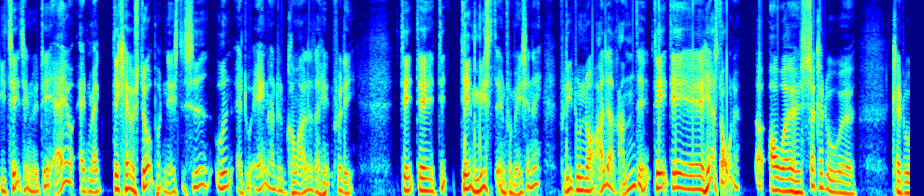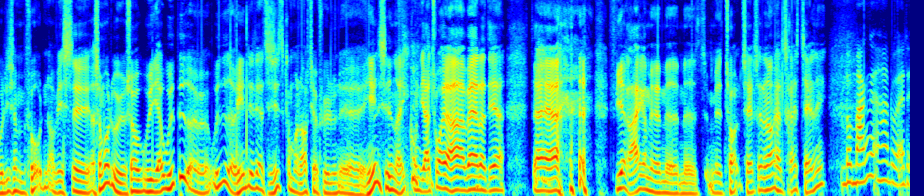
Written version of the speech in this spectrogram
IT-teknologi, det er jo, at man, det kan jo stå på den næste side, uden at du aner, at du kommer aldrig derhen, fordi det, det, det, det er mist information, ikke? Fordi du når aldrig at ramme det. det, det øh, her står det, og, og øh, så kan du, øh, kan du ligesom få den, og, hvis, øh, og så må du jo så ud, jeg udbyder jo, udvider hele det der, til sidst kommer nok til at fylde øh, hele siden, og ikke kun, jeg tror, jeg har, hvad er der der? Der er fire rækker med, med, med, med 12 tal, så er der nok 50 tal, ikke? Hvor mange har du? Er det,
